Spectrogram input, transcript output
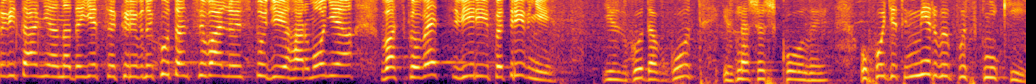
привітання надається керівнику танцювальної студії Гармонія Васковець Вірі Петрівні. Из года в год из нашей школы уходят в мир выпускники,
